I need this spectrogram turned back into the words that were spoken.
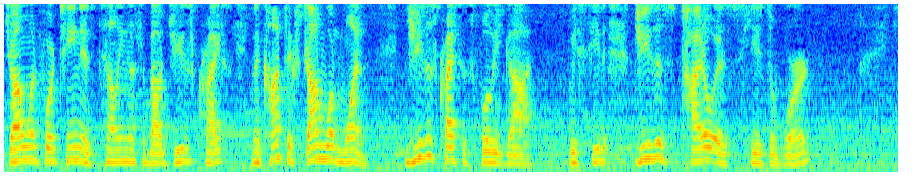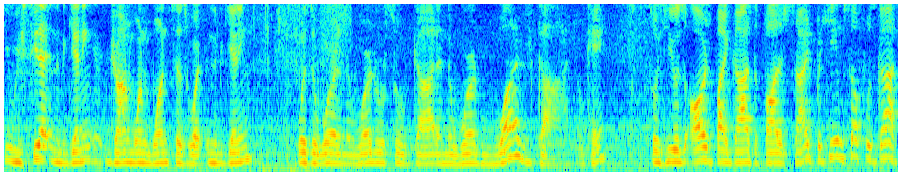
John 1:14 is telling us about Jesus Christ. In the context, John 1:1, Jesus Christ is fully God. We see that Jesus' title is He's the Word. He, we see that in the beginning. John 1 1 says, What? In the beginning was the Word, and the Word was with God, and the Word was God. Okay? So He was always by God the Father's side, but He Himself was God.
